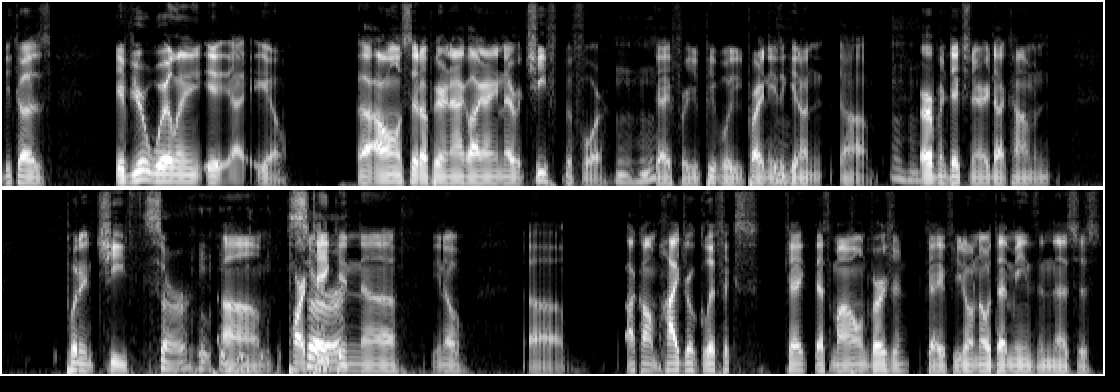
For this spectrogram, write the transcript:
because if you're willing, it, you know. Uh, I won't sit up here and act like I ain't never chiefed before. Okay, for you people, you probably need to get on um, UrbanDictionary.com and put in chief sir. um, partake Sir. in, uh, you know, uh, I call them hydroglyphics. Okay, that's my own version. Okay, if you don't know what that means, then that's just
